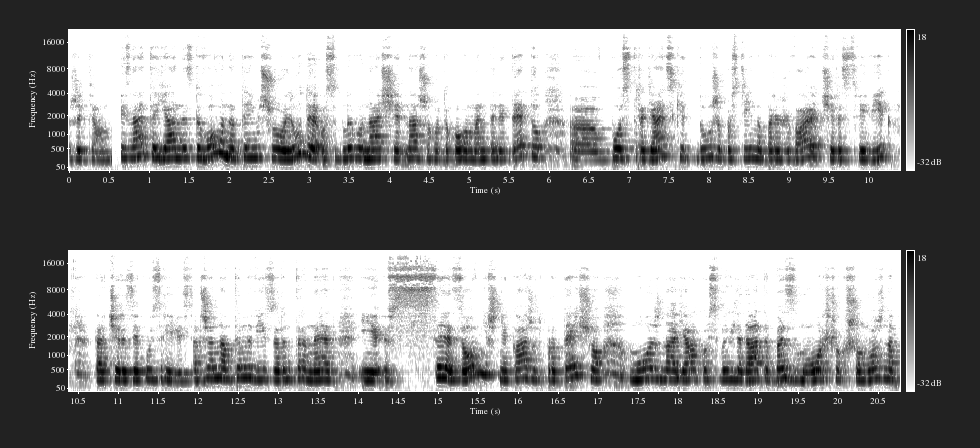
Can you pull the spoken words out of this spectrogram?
життям. І знаєте, я не здивована тим, що люди, особливо наші нашого такого менталітету, е, пострадянські, дуже постійно переживають через свій вік та через якусь зрілість. Адже нам телевізор, інтернет і все зовнішнє кажуть про те, що можна якось виглядати без зморшок, що можна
